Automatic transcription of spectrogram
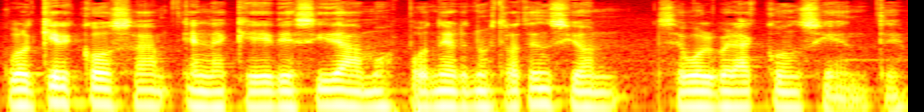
cualquier cosa en la que decidamos poner nuestra atención se volverá consciente.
